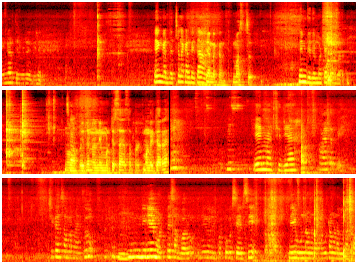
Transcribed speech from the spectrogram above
ಹೆಂಗಾಡ್ತೀವಿ ಬಿಡ್ರಿ ಹೆಂಗ್ ಕಾಣ್ತೈತೆ? ಚೆನ್ನಾಗಿ ಕಾಣ್ತೈತಾ ಮಸ್ತ್. ನಿಮ್ದಿದೆ ಮೊಟ್ಟೆ ಸಾಂಬಾರು. ನೋಡಪ್ಪ ಇದನ್ನ ನಿಮ್ಮ ಮೊಟ್ಟೆ ಸಹ ಸಪ್ರೇಟ್ ಮಾಡಿಟ್ಟಾರ? ಏನ್ ಮಾಡ್ತಿದ್ಯಾ? ಆಯ್ತಪ್ಪಿ. ಚಿಕನ್ ಸಾಂಬಾರು ಆಯಿತು. ನಿಮಗೆ ಮೊಟ್ಟೆ ಸಾಂಬಾರು ನೀವು ನಿಮ್ಮ ಪಪ್ಪಗೂ ಸೇರಿಸಿ ನೀವು ಉಣ್ಣ ಮಾಡ ಊಟ ಮಾಡಲ್ಲಪ್ಪ.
